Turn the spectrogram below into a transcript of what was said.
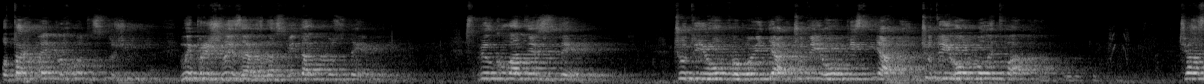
Отак має проходити служіння. Ми прийшли зараз на світанку з ним, спілкуватися з ним, чути його в проповідях, чути його в піснях, чути його в молитвах. Час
